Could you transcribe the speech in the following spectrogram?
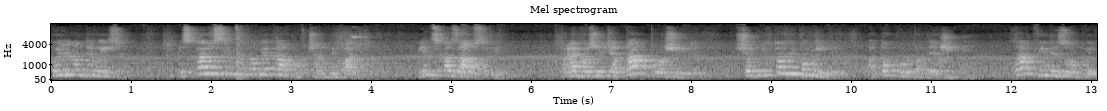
пильно дивися. Піскар син запам'ятав повчання батька. Він сказав собі, треба життя так прожити, щоб ніхто не помітив, а то пропадеш. Так він і зробив.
